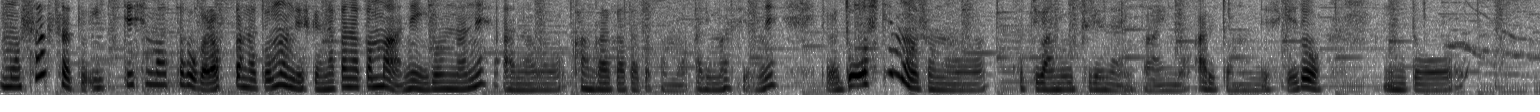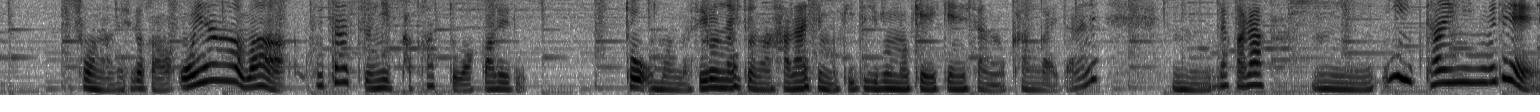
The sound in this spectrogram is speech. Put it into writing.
もうさっさと行ってしまった方が楽かなと思うんですけどなかなかまあねいろんなねあの考え方とかもありますよね。だからどうしてもそのこっち側に移れない場合もあると思うんですけど、うんと、そうなんですだから親は2つにパカッと分かれると思います。いろんな人の話も聞いて自分も経験したのを考えたらね。うん、だから、うん、いいタイミングで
